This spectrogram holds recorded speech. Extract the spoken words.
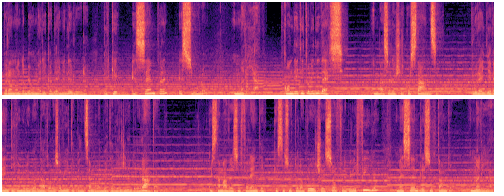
però non dobbiamo mai ricadere nell'errore perché è sempre e solo Maria, con dei titoli diversi, in base alle circostanze, pure agli eventi che hanno riguardato la sua vita, pensiamo alla Beata Vergine Dolorata, questa madre sofferente che sta sotto la croce e soffre per il figlio, ma è sempre e soltanto Maria,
